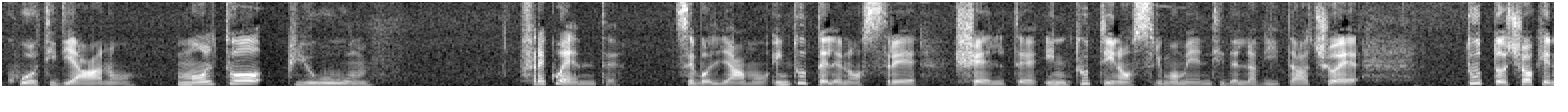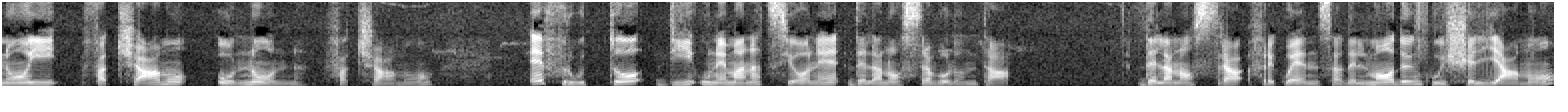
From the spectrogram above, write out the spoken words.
quotidiano, molto più frequente, se vogliamo, in tutte le nostre scelte, in tutti i nostri momenti della vita, cioè tutto ciò che noi facciamo o non facciamo è frutto di un'emanazione della nostra volontà, della nostra frequenza, del modo in cui scegliamo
